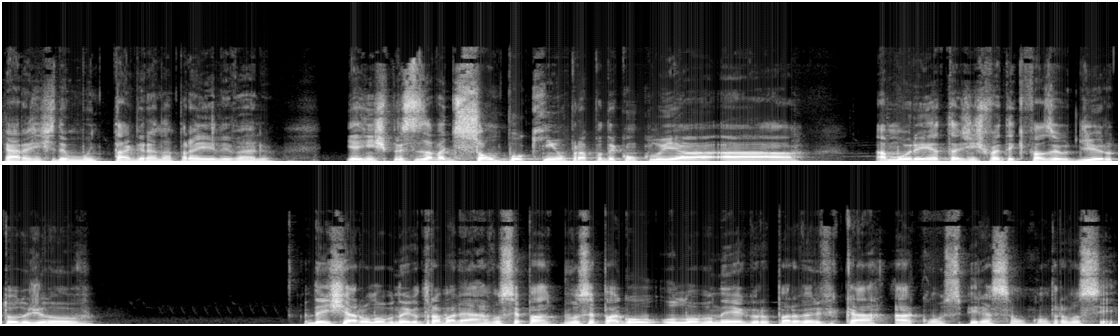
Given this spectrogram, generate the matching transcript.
Cara, a gente deu muita grana pra ele, velho. E a gente precisava de só um pouquinho para poder concluir a, a, a mureta. A gente vai ter que fazer o dinheiro todo de novo. Deixar o Lobo Negro trabalhar. Você, você pagou o Lobo Negro para verificar a conspiração contra você.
